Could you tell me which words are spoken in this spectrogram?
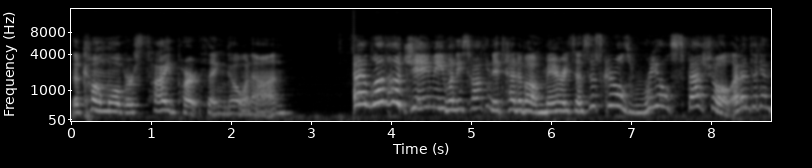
the comb over side part thing going on. And I love how Jamie, when he's talking to Ted about Mary, says, This girl's real special. And I'm thinking,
